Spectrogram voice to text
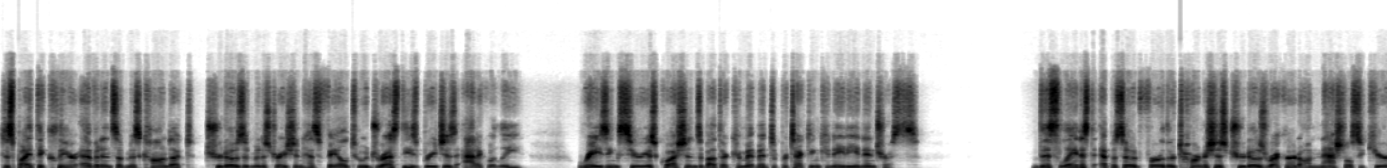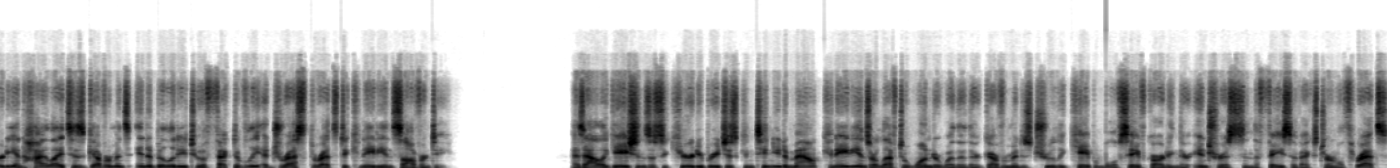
Despite the clear evidence of misconduct, Trudeau's administration has failed to address these breaches adequately, raising serious questions about their commitment to protecting Canadian interests. This latest episode further tarnishes Trudeau's record on national security and highlights his government's inability to effectively address threats to Canadian sovereignty. As allegations of security breaches continue to mount, Canadians are left to wonder whether their government is truly capable of safeguarding their interests in the face of external threats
